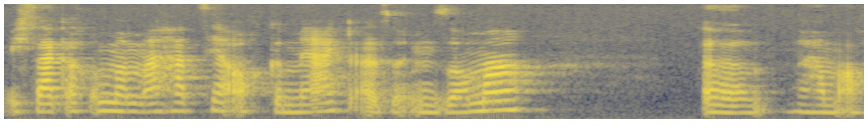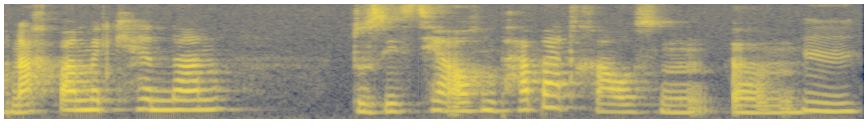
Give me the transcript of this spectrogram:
ich sage auch immer, man hat es ja auch gemerkt, also im Sommer, äh, wir haben auch Nachbarn mit Kindern, du siehst ja auch einen Papa draußen ähm, mhm.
